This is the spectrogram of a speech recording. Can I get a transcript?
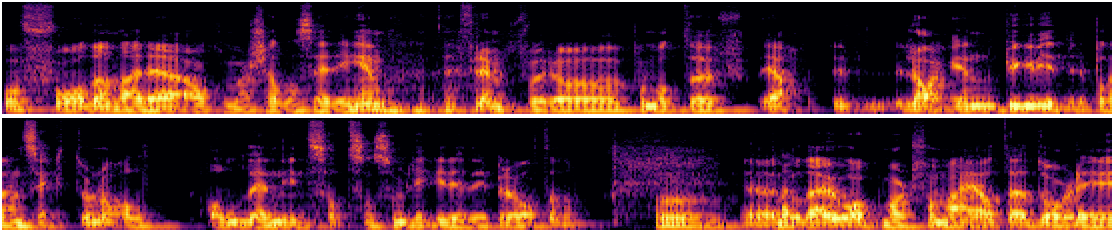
å, få den der avkommersialiseringen fremfor å på en måte ja, lage en, bygge videre på den sektoren og all, all den innsatsen som ligger i det private. Mm. Men, og det er jo åpenbart for meg at det er dårlig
